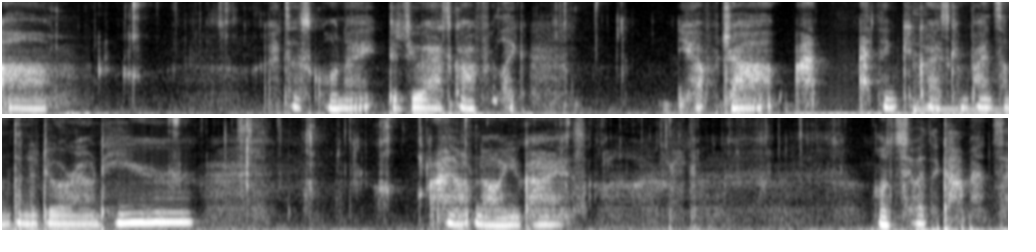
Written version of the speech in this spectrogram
Um, it's a school night. Did you ask off like you have a job? I I think you guys can find something to do around here. I don't know, you guys. Let's see what the comments say.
